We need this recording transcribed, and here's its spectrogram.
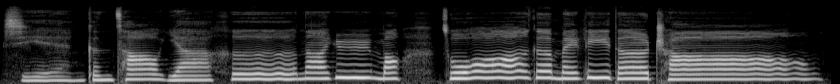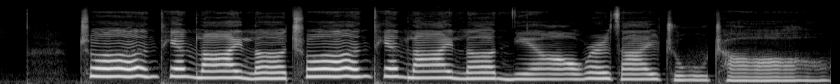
先跟草芽和那羽毛做个美丽的巢。春天来了春天来了鸟儿在筑巢。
